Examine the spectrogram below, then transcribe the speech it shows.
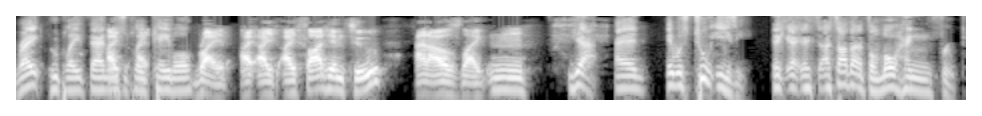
right? Who played Thanos? I- who played I- Cable? Right. I, I, I thought him too, and I was like, mm, Yeah, and it was too easy. I, I saw that as a low hanging fruit,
